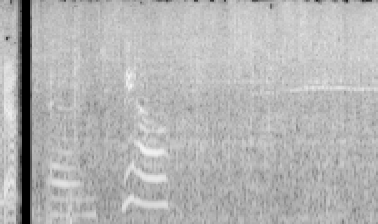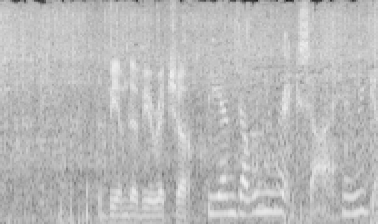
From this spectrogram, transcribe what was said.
Kath- And ni hao. The BMW rickshaw. BMW rickshaw. Here we go.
